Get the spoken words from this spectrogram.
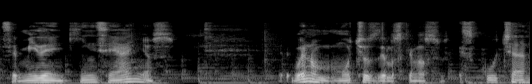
se mide en 15 años. Bueno, muchos de los que nos escuchan,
